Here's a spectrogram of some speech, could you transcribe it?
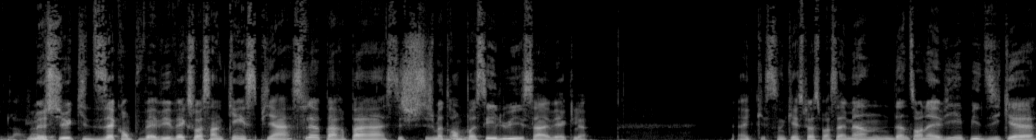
De monsieur qui disait qu'on pouvait vivre avec 75 piastres, là, par, par, si, je- si je me trompe Mhm. pas, c'est lui, ça, avec, là. Avec 75 piastres par semaine, il donne son avis, puis il dit que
